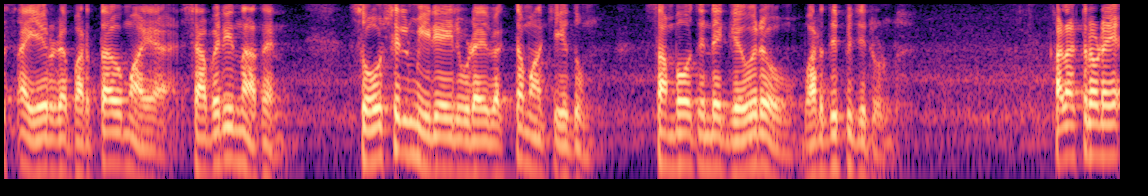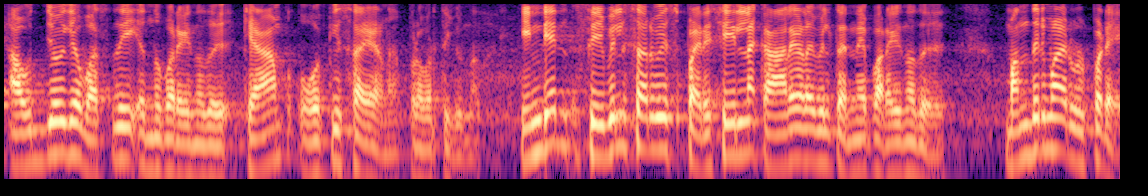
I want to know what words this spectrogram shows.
എസ് അയ്യരുടെ ഭർത്താവുമായ ശബരിനാഥൻ സോഷ്യൽ മീഡിയയിലൂടെ വ്യക്തമാക്കിയതും സംഭവത്തിന്റെ ഗൗരവം വർദ്ധിപ്പിച്ചിട്ടുണ്ട്. കളക്ടറുടെ ഔദ്യോഗിക വസതി എന്ന് പറയുന്നത് ക്യാമ്പ് ഓഫീസായാണ് പ്രവർത്തിക്കുന്നത്. ഇന്ത്യൻ സിവിൽ സർവീസ് പരിശീലന കാലയളവിൽ തന്നെ പറയുന്നത് മന്ത്രിമാരുൾപ്പെടെ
